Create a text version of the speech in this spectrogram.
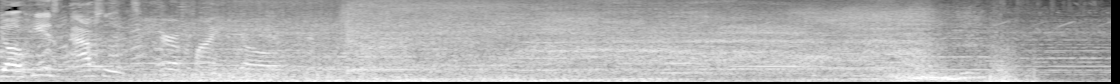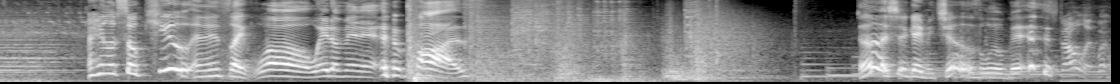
Yo, he is absolutely terrifying, yo. And he looks so cute, and it's like, whoa, wait a minute, pause. Oh, that shit gave me chills a little bit. Stole it. Well,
